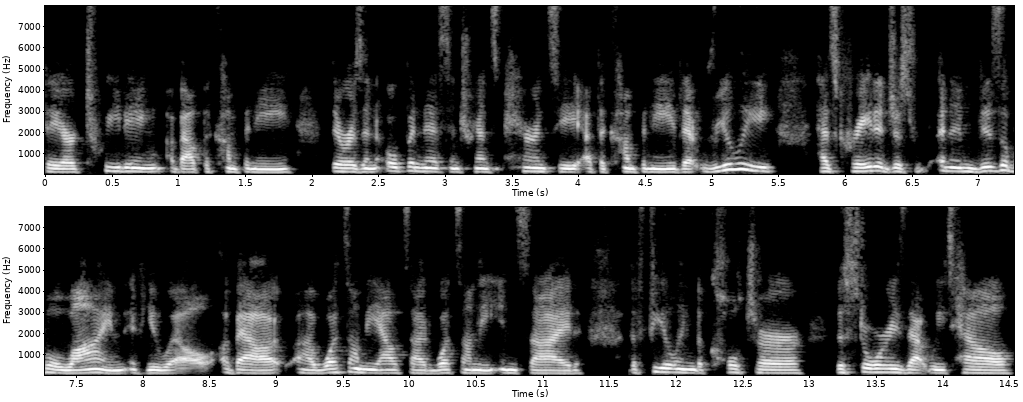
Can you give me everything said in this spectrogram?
They are tweeting about the company. There is an openness and transparency at the company that really has created just an invisible line, if you will, about uh, what's on the outside, what's on the inside, the feeling, the culture, the stories that we tell.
